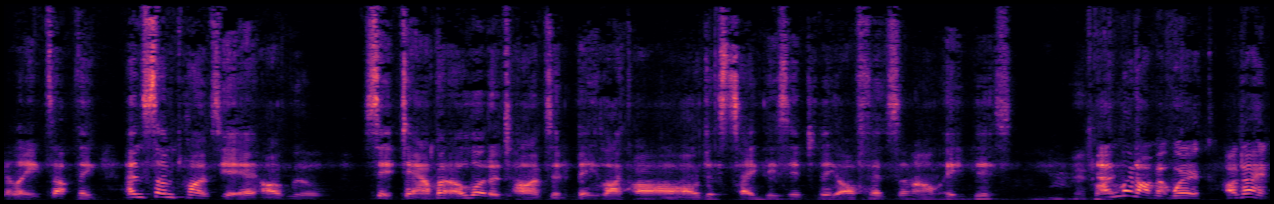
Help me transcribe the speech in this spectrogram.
to eat something. And sometimes, yeah, I will sit down, but a lot of times it'd be like, oh, I'll just take this into the office and I'll eat this. And when I'm at work, I don't,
